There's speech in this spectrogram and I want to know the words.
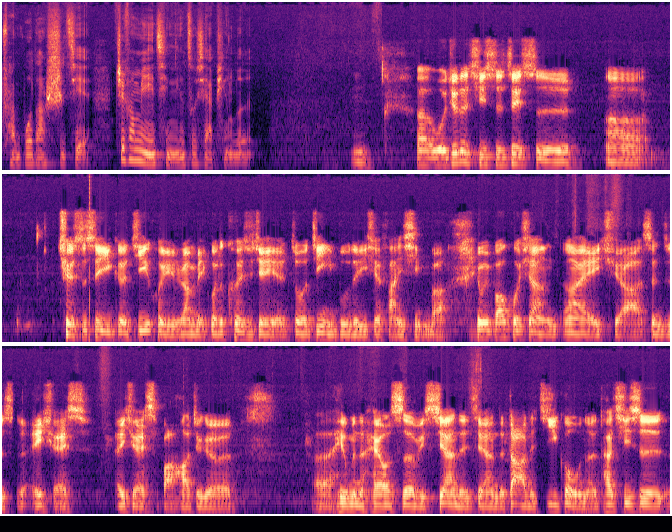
传播到世界，这方面也请您做下评论。嗯，呃，我觉得其实这是呃，确实是一个机会，让美国的科学界也做进一步的一些反省吧。因为包括像 NIH 啊，甚至是 HS HS 吧，哈，这个呃 Human Health Service 这样的这样的大的机构呢，它其实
